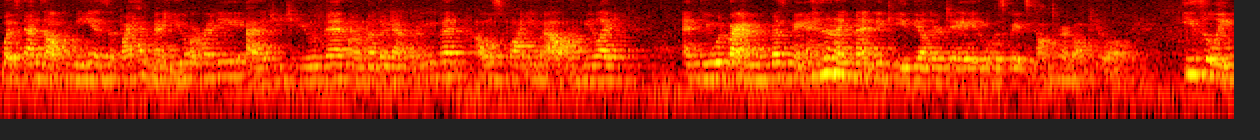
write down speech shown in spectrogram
what stands out for me is if I had met you already at a GGU event or another networking event, I will spot you out and I'll be like, and you would write on your resume. And then I met Nikki the other day. It was great to talk to her about Pilo. Easily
